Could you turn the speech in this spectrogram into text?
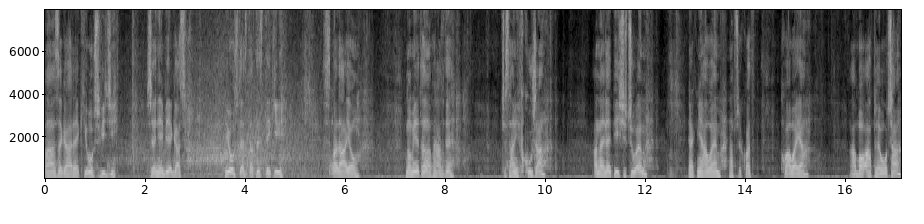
a zegarek już widzi, że nie biegasz. Już te statystyki spadają. No mnie to naprawdę czasami wkurza, a najlepiej się czułem, jak miałem na przykład Huawei'a albo Apple Watcha.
